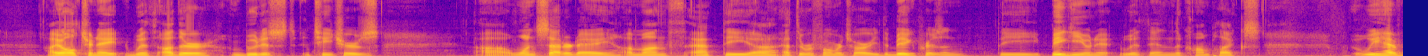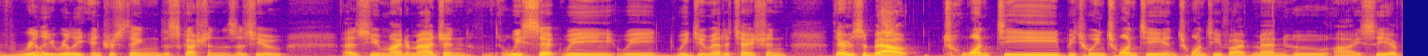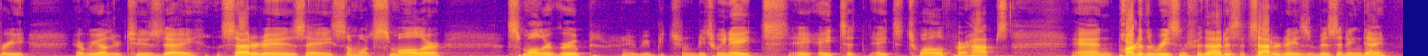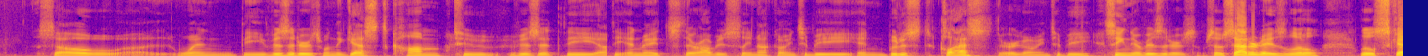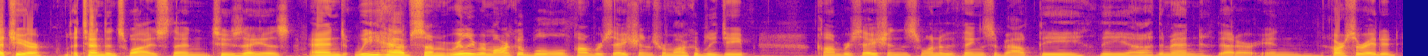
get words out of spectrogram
I alternate with other Buddhist teachers. Uh, one Saturday a month at the uh, at the reformatory, the big prison, the big unit within the complex we have really, really interesting discussions as you as you might imagine. We sit, we we we do meditation. There's about 20 between 20 and 25 men who I see every every other Tuesday. Saturday is a somewhat smaller smaller group, maybe between between 8 8 to 8 to 12 perhaps. And part of the reason for that is that Saturday is a visiting day. So uh, when the visitors, when the guests come to visit the uh, the inmates, they're obviously not going to be in Buddhist class. They're going to be seeing their visitors. So Saturday is a little little sketchier attendance wise than Tuesday is. And we have some really remarkable conversations, remarkably deep conversations. One of the things about the the uh, the men that are incarcerated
